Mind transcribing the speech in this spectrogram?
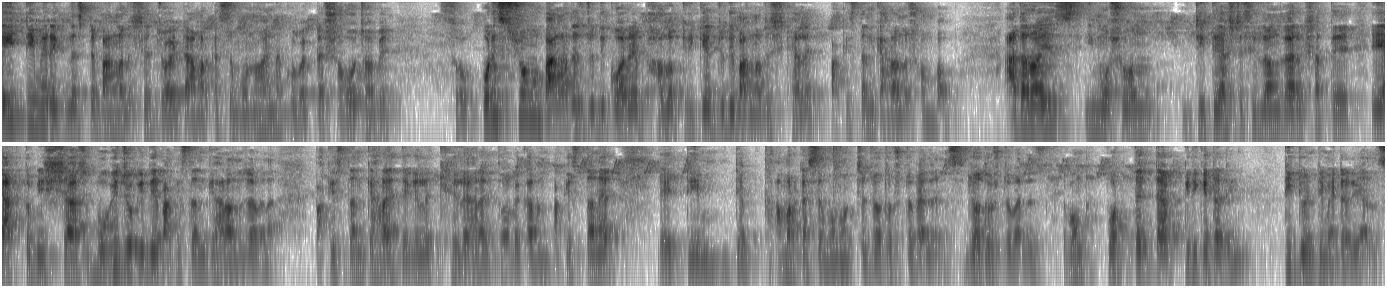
এই টিমের এগনেস্টে বাংলাদেশের জয়টা আমার কাছে মনে হয় না খুব একটা সহজ হবে। সো পরিশ্রম বাংলাদেশ যদি করে, ভালো ক্রিকেট যদি বাংলাদেশ খেলে, পাকিস্তানকে হারানো সম্ভব। আদারওয়াইজ ইমোশন জিতে আসছে শ্রীলঙ্কার সাথে, এই আত্মবিশ্বাস বগিযোগী দিয়ে পাকিস্তানকে হারানো যাবে না। পাকিস্তানকে হারাইতে গেলে খেলে হারাইতে হবে, কারণ পাকিস্তানের এই টিম ডেপথ আমার কাছে মনে হচ্ছে যথেষ্ট ব্যালেন্স যথেষ্ট ব্যালেন্স এবং প্রত্যেকটা ক্রিকেটারই টি টোয়েন্টি ম্যাটেরিয়ালস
